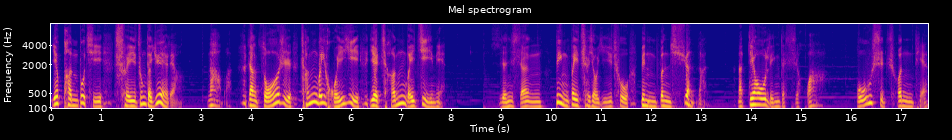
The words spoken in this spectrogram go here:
也捧不起水中的月亮，那么让昨日成为回忆，也成为纪念。人生并非只有一处缤纷绚烂。那凋零的是花，不是春天。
